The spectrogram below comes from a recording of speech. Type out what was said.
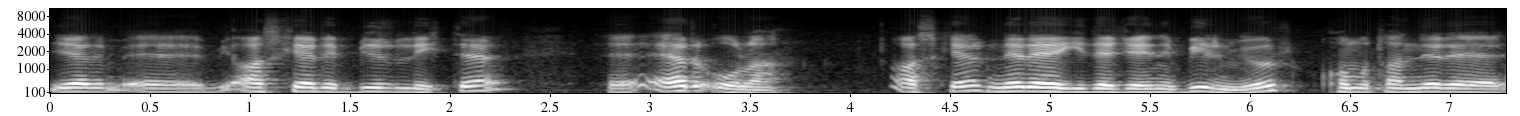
Diyelim e, bir askerli birlikte e, er olan asker nereye gideceğini bilmiyor. Komutan nereye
